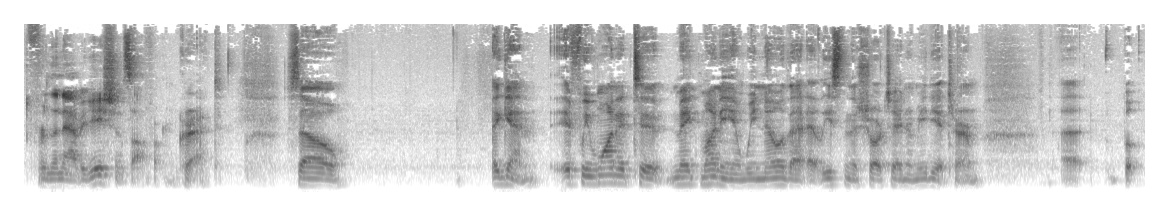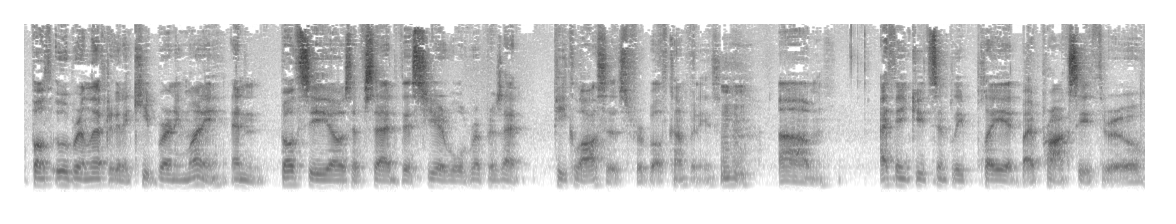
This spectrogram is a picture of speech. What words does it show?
for the navigation software. Correct. So, again, if we wanted to make money, and we know that at least in the short to intermediate term, uh, b- both Uber and Lyft are going to keep burning money, and both CEOs have said this year will represent peak losses for both companies. Um, I think you'd simply play it by proxy through.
